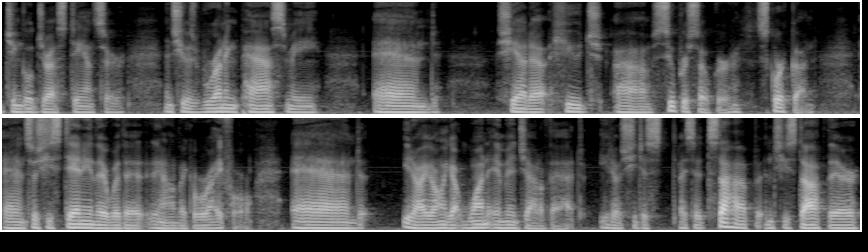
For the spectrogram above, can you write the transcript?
jingle dress dancer, and she was running past me, and she had a huge uh, super soaker squirt gun. And so she's standing there with it, you know, like a rifle. And, you know, I only got one image out of that. You know, she just, I said, stop, and she stopped there.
